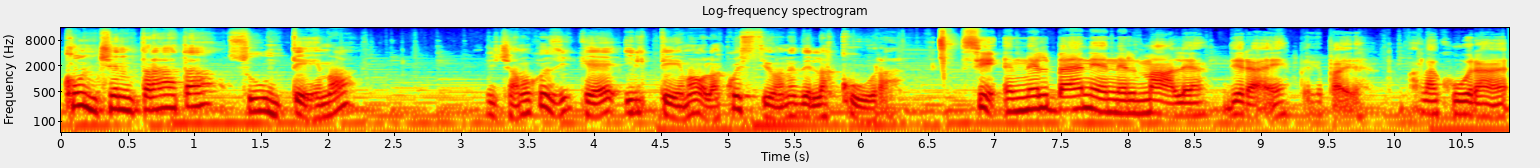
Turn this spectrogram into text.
concentrata su un tema, diciamo così, che è il tema o la questione della cura. Sì, nel bene e nel male, direi, perché poi la cura è,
